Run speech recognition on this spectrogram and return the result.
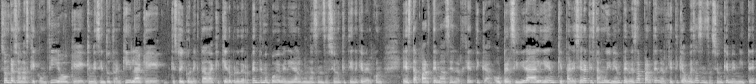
son personas que confío, que, que me siento tranquila, que, que estoy conectada, que quiero, pero de repente me puede venir alguna sensación que tiene que ver con esta parte más energética o percibir a alguien que pareciera que está muy bien, pero esa parte energética o esa sensación que me emite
